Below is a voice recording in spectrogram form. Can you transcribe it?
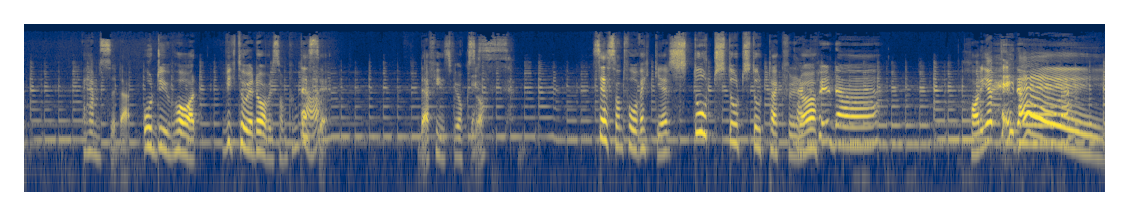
hemsida. Och du har victoriadavidsson.se. Ja. Där finns vi också. Yes. Ses om två veckor. Stort, stort, stort tack för idag. Tack för idag! Ha det gött! Hej då! Hej!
